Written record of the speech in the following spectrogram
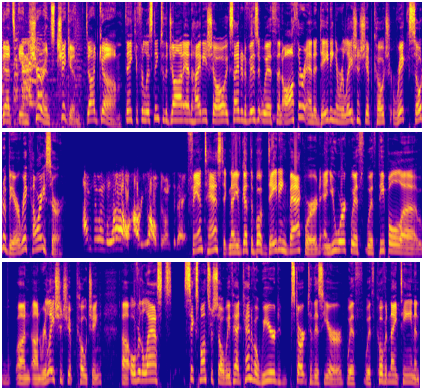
That's InsuranceChicken.com. Thank you for listening to the John and Heidi Show. Excited to visit with an author and a dating and relationship coach, Rick Rick, how are you, sir? I'm doing well. How are you all doing today? Fantastic. Now you've got the book Dating Backward, and you work with with people uh, on on relationship coaching. Uh, over the last six months or so, we've had kind of a weird start to this year with with COVID nineteen and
